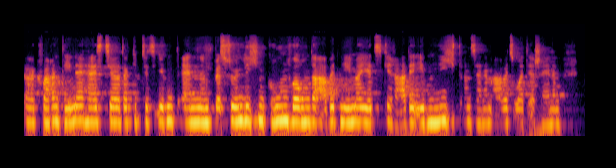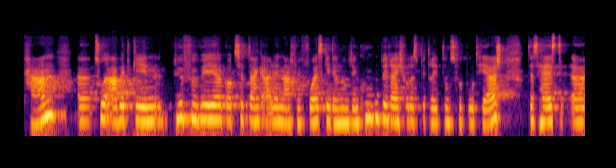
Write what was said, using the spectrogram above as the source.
äh, Quarantäne heißt ja, da gibt es jetzt irgendeinen persönlichen Grund, warum der Arbeitnehmer jetzt gerade eben nicht an seinem Arbeitsort erscheinen kann. Äh, zur Arbeit gehen dürfen wir ja Gott sei Dank alle nach wie vor. Es geht ja nur um den Kundenbereich, wo das Betretungsverbot herrscht. Das heißt, äh,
